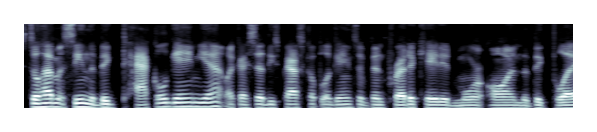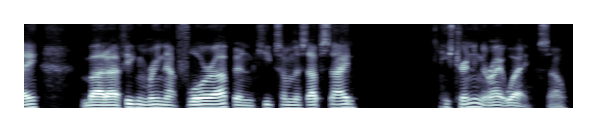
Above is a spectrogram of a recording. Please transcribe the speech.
still haven't seen the big tackle game yet. Like I said, these past couple of games have been predicated more on the big play. But uh, if he can bring that floor up and keep some of this upside, he's trending the right way. So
